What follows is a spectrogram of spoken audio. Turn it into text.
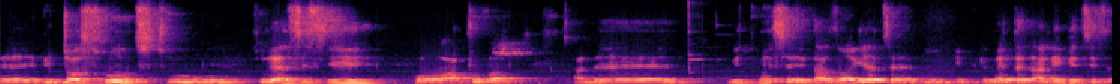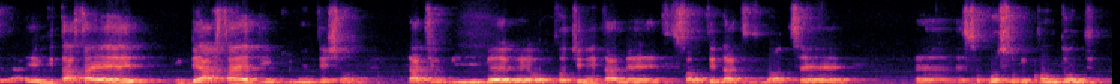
uh, they just wrote to, to NCC for approval, and uh, which means it has not yet uh, been implemented. And if it is, if it has started, if they have started the implementation, that will be very, very unfortunate, and uh, it's something that is not uh, uh, supposed to be condoned.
